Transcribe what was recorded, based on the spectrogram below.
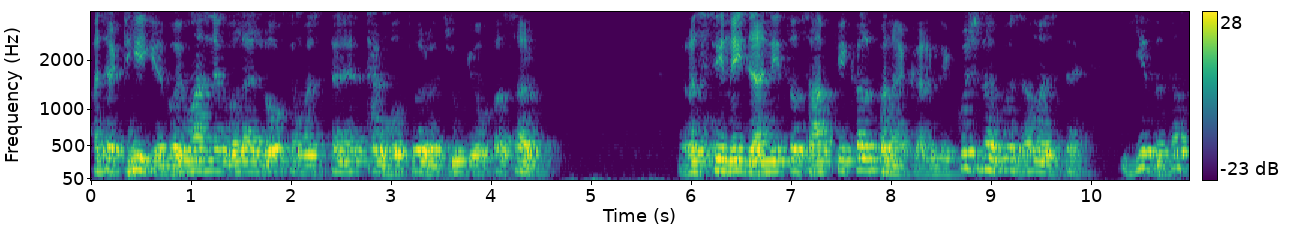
अच्छा ठीक है, भगवान ने बोला, लोग समझते हैं तो वो तो रज्जू के ऊपर सर्प रस्सी नहीं जानी तो सांप की कल्पना कर ली। कुछ ना कुछ समझते हैं। ये बताओ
